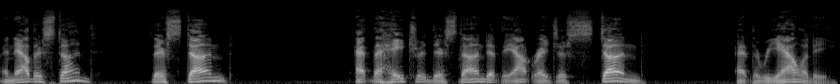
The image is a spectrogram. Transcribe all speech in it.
And now they're stunned. They're stunned at the hatred. They're stunned at the outrage. They're stunned at the reality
